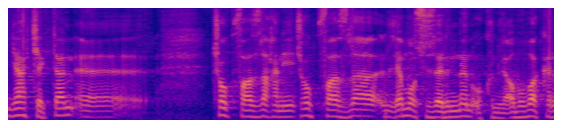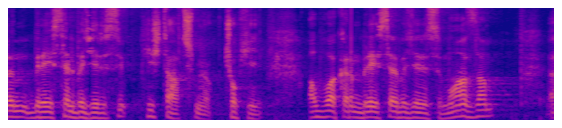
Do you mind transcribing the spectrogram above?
gerçekten e, çok fazla hani çok fazla Lemos üzerinden okunuyor. Abu Bakar'ın bireysel becerisi hiç tartışma yok. Çok iyi. Abu Bakar'ın bireysel becerisi muazzam. Ee,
